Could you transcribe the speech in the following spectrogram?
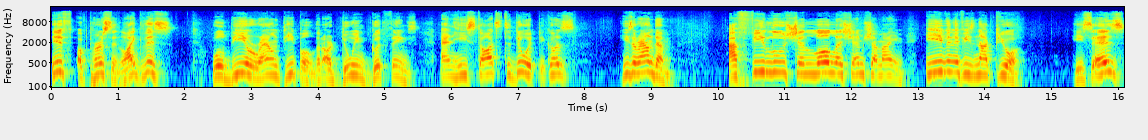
if a person like this will be around people that are doing good things, and he starts to do it because he's around them, afilu shelo leshem shamayim, even if he's not pure, he says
